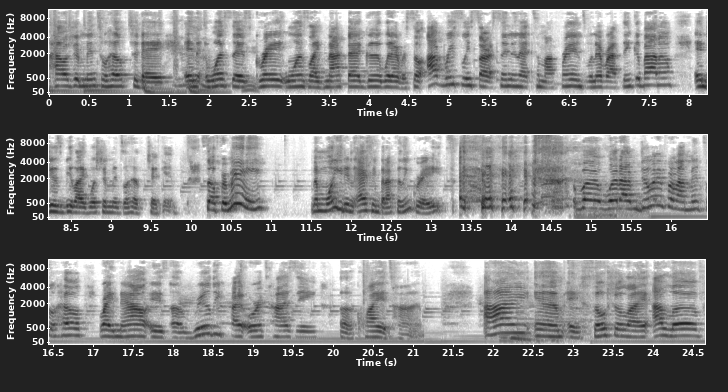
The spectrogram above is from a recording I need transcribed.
How's your mental health today? And one says great, one's like not that good, whatever. So I've recently started sending that to my friends whenever I think about them and just be like, What's your mental health check in? So for me, number one, you didn't ask me, but I'm feeling great. but what I'm doing for my mental health right now is uh, really prioritizing uh, quiet time. I am a socialite. I love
